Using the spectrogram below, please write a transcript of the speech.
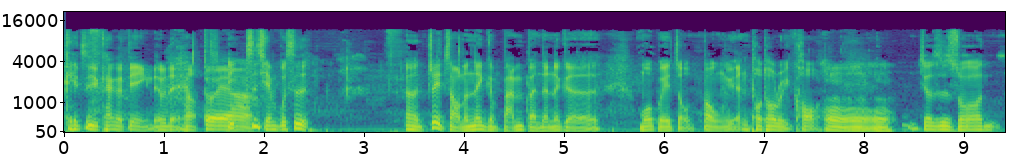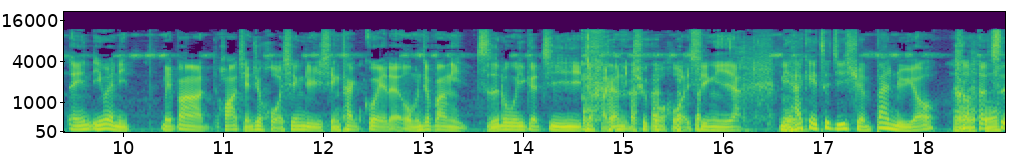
可以自己看个电影，对不对？哈，对啊。之前不是，呃，最早的那个版本的那个《魔鬼走动员》（Total Recall），嗯嗯嗯，就是说，哎，因为你。没办法花钱去火星旅行，太贵了，我们就帮你植入一个记忆，就好像你去过火星一样。你还可以自己选伴侣哦，是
